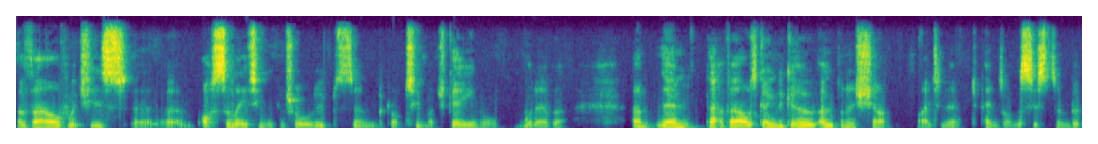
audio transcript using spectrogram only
a valve which is uh, um, oscillating the control loops and got too much gain or whatever, um, then that valve is going to go open and shut. I don't know, depends on the system, but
